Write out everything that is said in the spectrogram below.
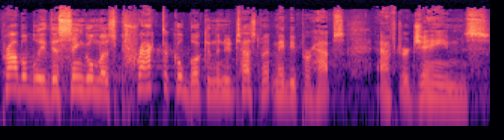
probably the single most practical book in the New Testament, maybe perhaps after James.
